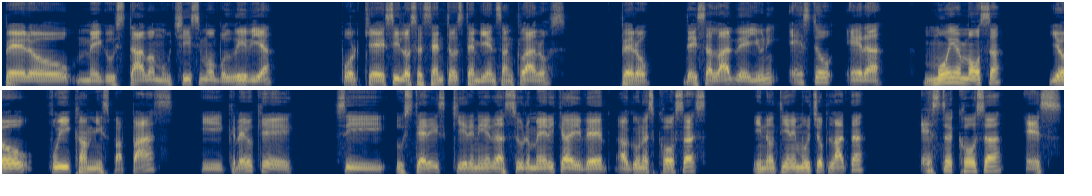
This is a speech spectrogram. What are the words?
Pero me gustaba muchísimo Bolivia porque sí, los acentos también son claros. Pero de Salar de Uyuni, esto era muy hermosa. Yo fui con mis papás y creo que si ustedes quieren ir a Sudamérica y ver algunas cosas y no tienen mucho plata, esta cosa es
